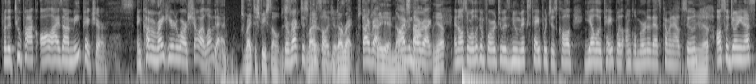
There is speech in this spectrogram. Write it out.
for the Tupac All Eyez on Me picture. And coming right here to our show. I love that. Right to street soldiers. Direct to Street Right- uh, Soldiers. Direct. Direct. Straight here, Live and direct. Yep. And also, we're looking forward to his new mixtape, which is called Yellow Tape with Uncle Murda. That's coming out soon. Yep. Also joining us,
